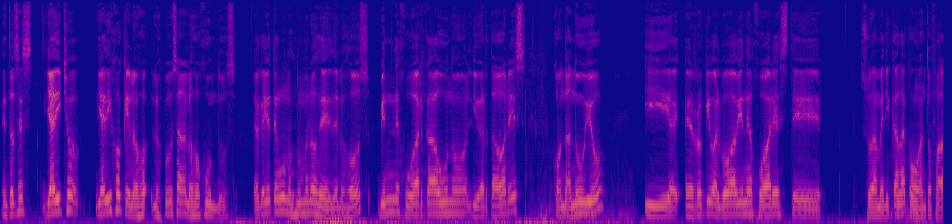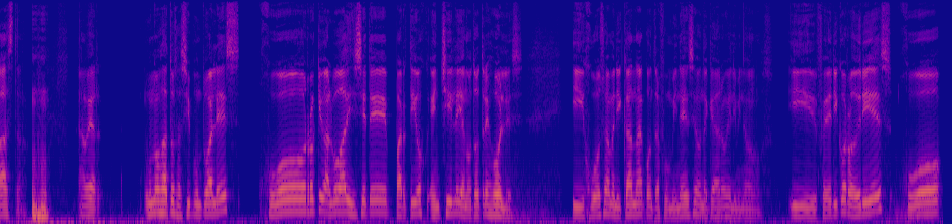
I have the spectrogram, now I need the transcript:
Entonces, ya dicho, ya dijo que los, los puede usar a los dos juntos. Acá yo tengo unos números de, de los dos. Vienen de jugar cada uno Libertadores con Danubio y eh, el Rocky Balboa viene a jugar este Sudamericana con Antofagasta. A ver, unos datos así puntuales. Jugó Rocky Balboa 17 partidos en Chile y anotó 3 goles. Y jugó Sudamericana contra Fluminense donde quedaron eliminados. Y Federico Rodríguez jugó,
